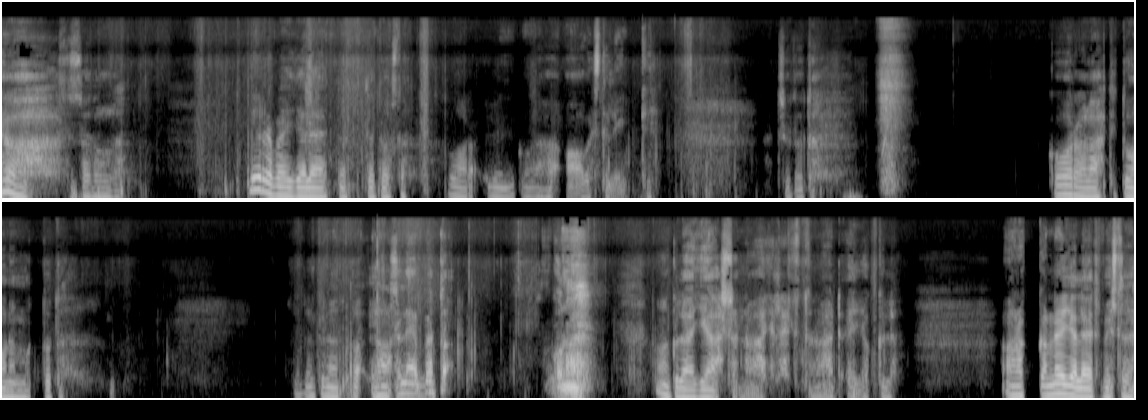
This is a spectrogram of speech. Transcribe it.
Joo, tässä tulee hirveän jäljeet nyt tuosta luoda yli, niin kun vähän aavistelinkki. Se tota, koira lähti tuonne, mutta tota, se kyllä ihan selvätä, kun on kyllä jäässä nämä jäljet. Nämä ei ole kyllä ainakaan ne jäljet, mistä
